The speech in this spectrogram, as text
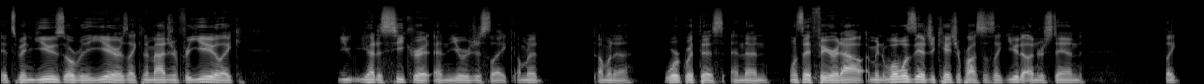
it's been used over the years i can imagine for you like you, you had a secret and you were just like i'm gonna i'm gonna work with this and then once they figure it out i mean what was the education process like you to understand like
